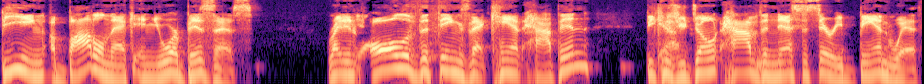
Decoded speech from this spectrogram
being a bottleneck in your business, right? In all of the things that can't happen because Yeah. you don't have the necessary bandwidth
